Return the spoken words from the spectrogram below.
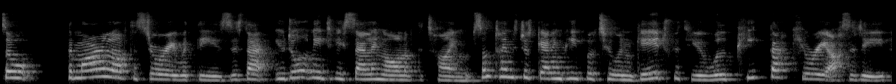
So the moral of the story with these is that you don't need to be selling all of the time. Sometimes just getting people to engage with you will pique that curiosity.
